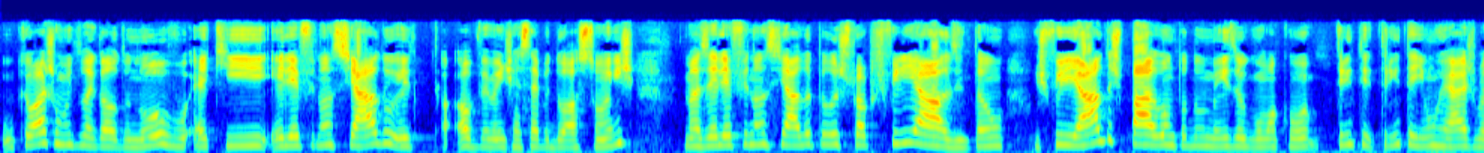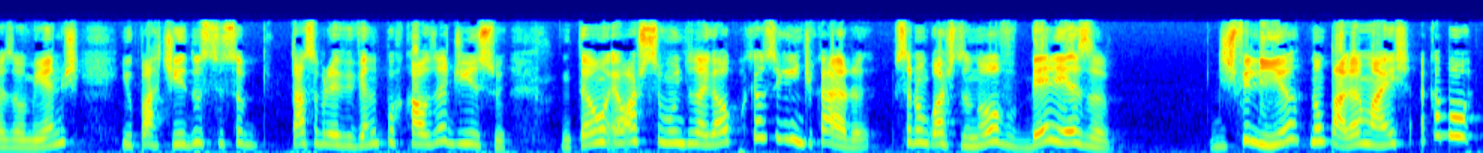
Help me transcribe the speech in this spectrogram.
o que eu acho muito legal do novo é que ele é financiado, ele obviamente recebe doações, mas ele é financiado pelos próprios filiados. Então, os filiados pagam todo mês alguma coisa, 30, 31 reais mais ou menos, e o partido está sobrevivendo por causa disso. Então, eu acho isso muito legal porque é o seguinte, cara, você não gosta do novo? Beleza, desfilia, não paga mais, acabou.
